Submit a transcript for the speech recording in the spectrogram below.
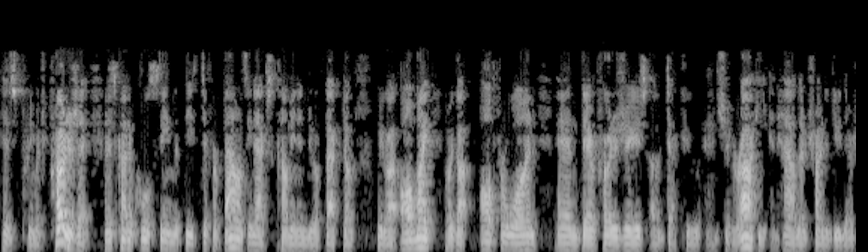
his pretty much protege, and it's kind of cool seeing that these different balancing acts coming into effect. Of we got All Might and we got All for One, and their proteges of Deku and Shigaraki, and how they're trying to do their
